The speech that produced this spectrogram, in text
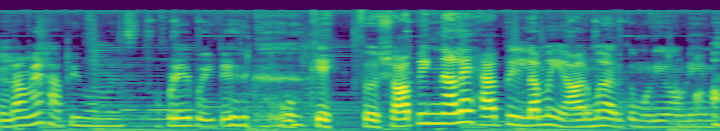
எல்லாமே ஹாப்பி மூமெண்ட்ஸ் அப்படியே போயிட்டே இருக்கு. ஓகே ஸோ ஷாப்பிங்னாலே ஹாப்பி இல்லாமல் யாருமா இருக்க முடியும் அப்படிங்க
